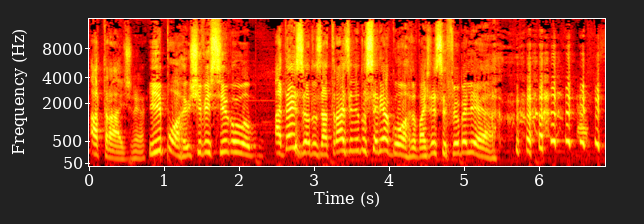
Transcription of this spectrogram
atrás, né? E, porra, o Steven Seagal, há 10 anos atrás ele não seria gordo, mas nesse filme ele é.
